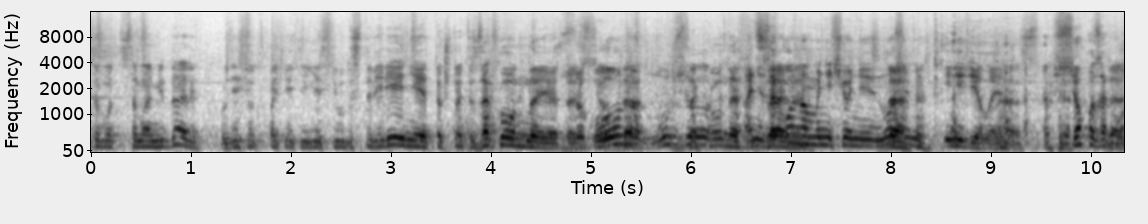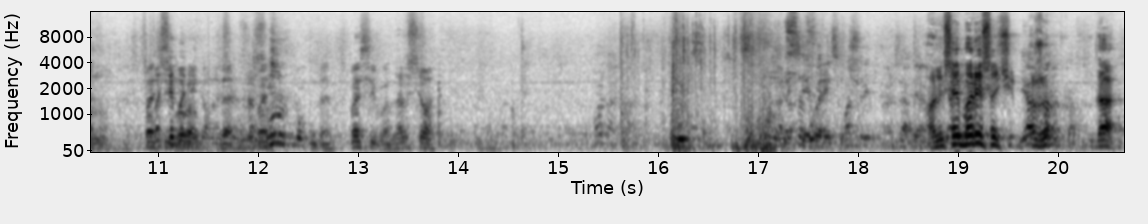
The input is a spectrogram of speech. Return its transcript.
это вот сама медаль. Вот здесь вот в пакете есть и удостоверение, так что это законное. Это Законно, всё, да. ну все. Законное, А незаконно мы ничего не носим Да. и не делаем. Да. Все по закону. Да. Спасибо, вам. Николай Да. За Спасибо. службу. Да. Спасибо. За все. Алексей Борисович. Алексей Борисович, пожалуйста. Да.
